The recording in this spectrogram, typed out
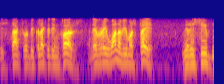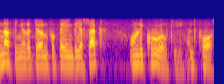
This tax will be collected in furs, and every one of you must pay it. We received nothing in return for paying the yasak, only cruelty and force.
